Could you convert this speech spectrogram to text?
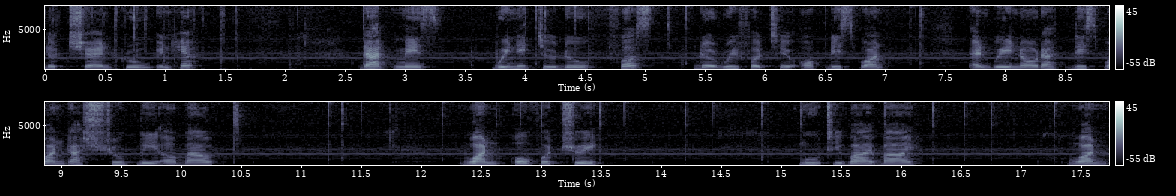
the chain rule in here. That means we need to do first the derivative of this one. And we know that this one that should be about 1 over 3 multiplied by 1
